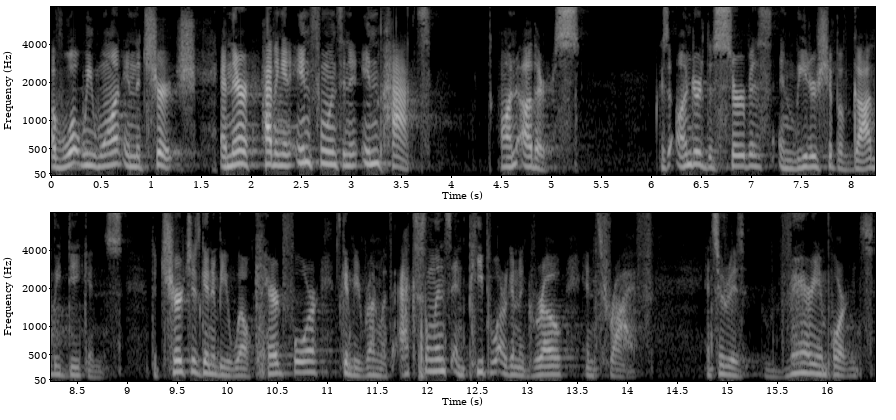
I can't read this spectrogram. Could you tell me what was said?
of what we want in the church. And they're having an influence and an impact on others. Because under the service and leadership of godly deacons, the church is going to be well cared for, it's going to be run with excellence, and people are going to grow and thrive. And so it is very important,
